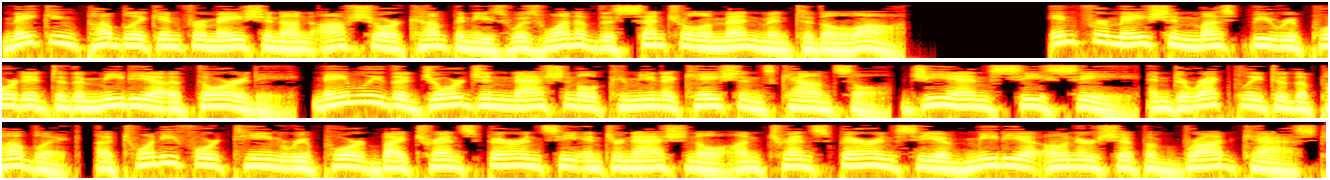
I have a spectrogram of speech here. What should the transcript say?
Making public information on offshore companies was one of the central amendment to the law. Information must be reported to the media authority, namely the Georgian National Communications Council (GNCC), and directly to the public. A 2014 report by Transparency International on transparency of media ownership of broadcast,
